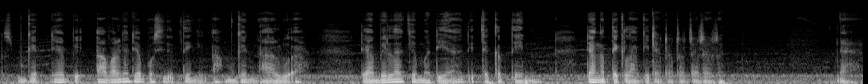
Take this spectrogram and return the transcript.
Terus mungkin dia awalnya dia positif thinking ah mungkin halu ah. Diambil lagi sama dia dideketin dia ngetik lagi nah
